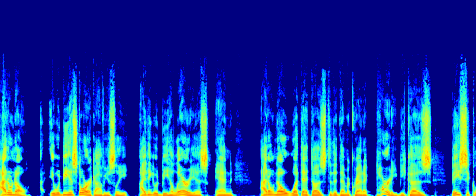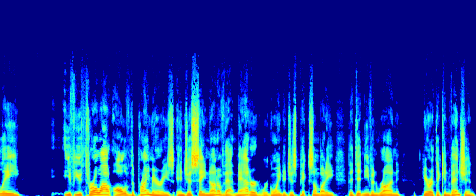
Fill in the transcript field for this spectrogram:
I don't know. It would be historic, obviously. I think it would be hilarious. And I don't know what that does to the Democratic Party because basically, if you throw out all of the primaries and just say none of that mattered, we're going to just pick somebody that didn't even run here at the convention.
